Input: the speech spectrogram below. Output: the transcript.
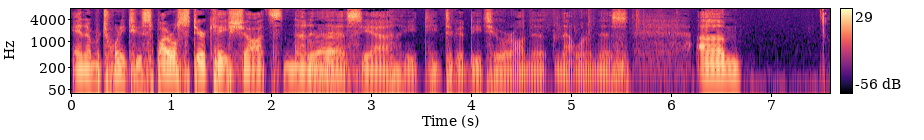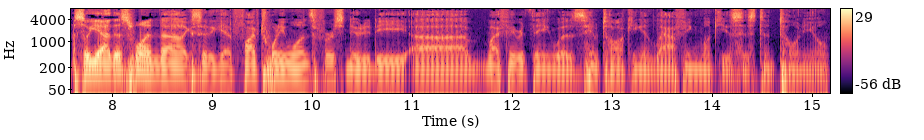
And number 22, spiral staircase shots. None in this. Yeah. He, he took a detour on the, that one in this. Um, so yeah, this one, uh, like I said again, 521's first nudity. Uh, my favorite thing was him talking and laughing. Monkey assistant Tonio.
